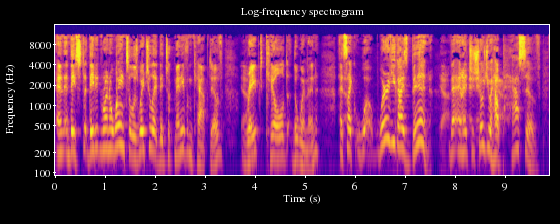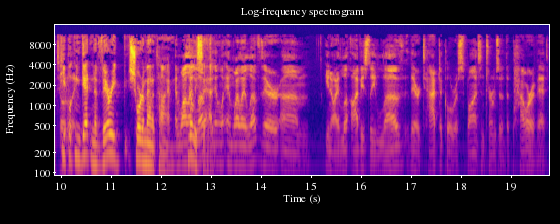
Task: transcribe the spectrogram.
And and they st- they didn't run away until it was way too late. They took many of them captive, raped, killed the women. It's like wh- where have you guys been? Yeah. That- and it just and- shows you how yeah. passive people can get in a very short amount of time. And while really I love, sad. And, and while I love their, um, you know, I lo- obviously love their tactical response in terms of the power of it.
